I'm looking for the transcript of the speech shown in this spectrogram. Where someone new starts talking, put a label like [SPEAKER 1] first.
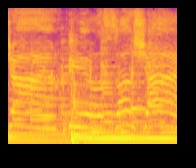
[SPEAKER 1] try feel the sunshine.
